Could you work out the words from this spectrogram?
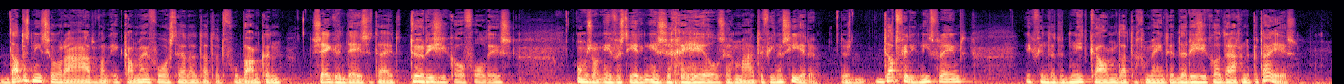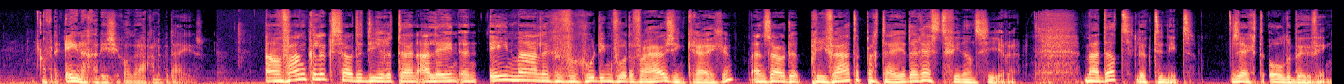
Dat is niet zo raar, want ik kan mij voorstellen dat het voor banken, zeker in deze tijd, te risicovol is om zo'n investering in zijn geheel zeg maar, te financieren. Dus dat vind ik niet vreemd. Ik vind dat het niet kan dat de gemeente de risicodragende partij is. Of de enige risicodragende partij is. Aanvankelijk zou de dierentuin alleen een eenmalige vergoeding voor de verhuizing krijgen... en zouden private partijen de rest financieren. Maar dat lukte niet zegt Oldebeuving.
